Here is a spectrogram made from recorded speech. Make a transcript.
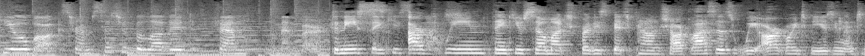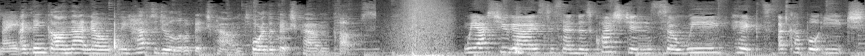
PO box from such a beloved family member. Denise, Thank you so our much. queen, thank you so much for these bitch pound shot glasses. We are going to be using them tonight. I think on that note, we have to do a little bitch pound for the bitch pound cups. We asked you guys to send us questions, so we picked a couple each,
